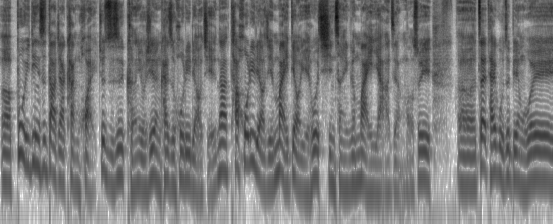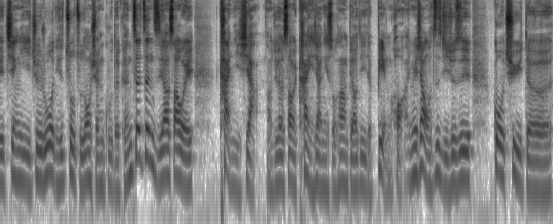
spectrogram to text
呃，不一定是大家看坏，就只是可能有些人开始获利了结，那他获利了结卖掉也会形成一个卖压这样哦。所以呃，在台股这边，我会建议，就如果你是做主动选股的，可能这阵子要稍微看一下，然后就要稍微看一下你手上标的的变化，因为像我自己就是。过去的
